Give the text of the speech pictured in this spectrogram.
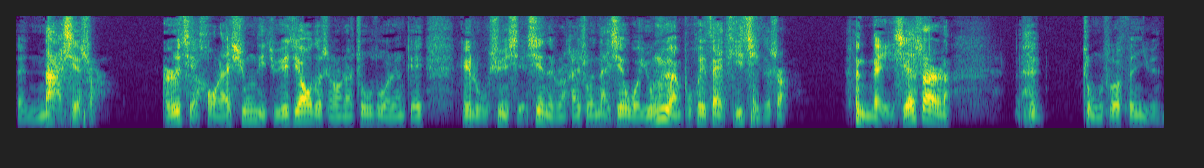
呃，那些事儿。而且后来兄弟绝交的时候呢，周作人给给鲁迅写信的时候还说那些我永远不会再提起的事儿。哪些事儿呢？众说纷纭。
